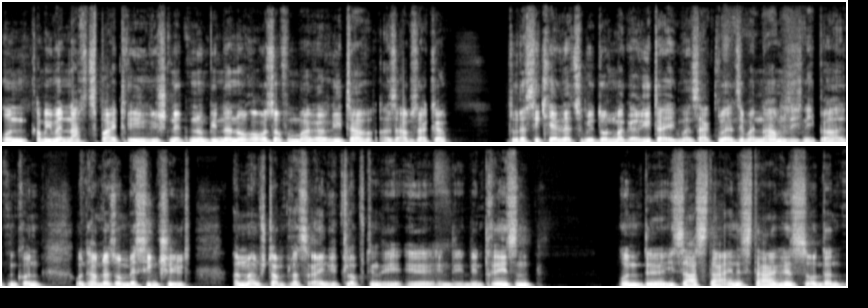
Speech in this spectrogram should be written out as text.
Und habe immer nachts Beiträge geschnitten und bin dann noch raus auf den Margarita als Absacker, so dass die Kellner zu mir Don Margarita irgendwann sagten, weil sie meinen Namen sich nicht behalten konnten und haben da so ein Messingschild an meinem Stammplatz reingeklopft in, die, äh, in, die, in den Tresen. Und äh, ich saß da eines Tages und dann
